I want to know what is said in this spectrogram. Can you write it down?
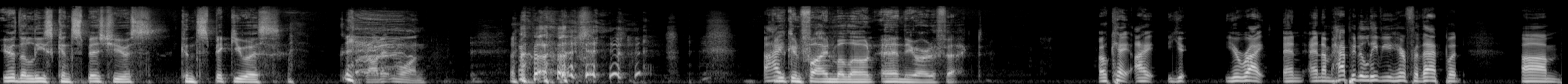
You're the least conspicuous. Conspicuous. got it in one. I- you can find Malone and the artifact. okay, I you, you're right, and and I'm happy to leave you here for that. But um,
